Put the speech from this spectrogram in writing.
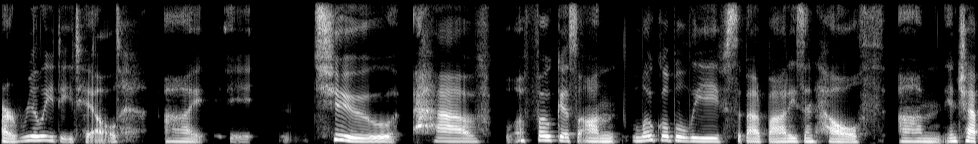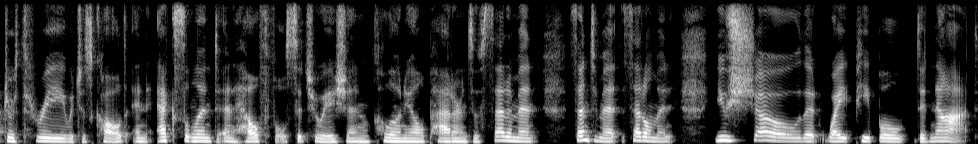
are really detailed. Uh, to have a focus on local beliefs about bodies and health. Um, in chapter three, which is called An Excellent and Healthful Situation Colonial Patterns of Sediment, Sentiment, Settlement, you show that white people did not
